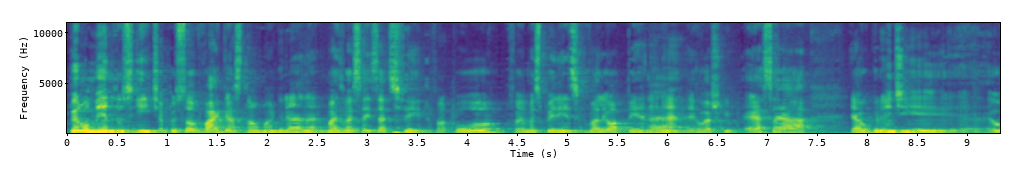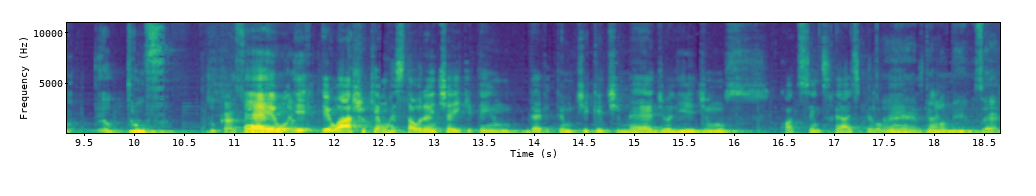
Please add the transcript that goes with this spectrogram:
pelo menos é o seguinte, a pessoa vai gastar uma grana, mas vai sair satisfeita. Fala, pô, foi uma experiência que valeu a pena, É. né? Eu acho que essa é, a, é o grande... É o, é o trunfo do caso. É, eu, o- eu, eu acho que é um restaurante aí que tem um, deve ter um ticket médio ali de uns 400 reais pelo É, menos, pelo né? menos, é.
